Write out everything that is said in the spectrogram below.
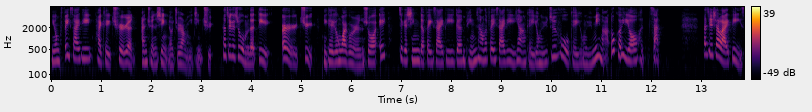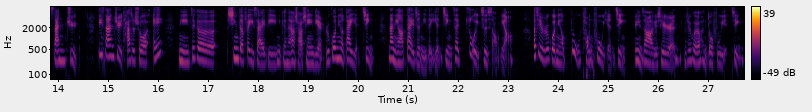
你用 Face ID，它可以确认安全性，然后就让你进去。那这个是我们的第二句，你可以跟外国人说，诶，这个新的 Face ID 跟平常的 Face ID 一样，可以用于支付，可以用于密码，都可以哦，很赞。那接下来第三句，第三句它是说，诶，你这个新的 Face ID，你可能要小心一点，如果你有戴眼镜，那你要戴着你的眼镜再做一次扫描。而且如果你有不同副眼镜，因为你知道有些人就会有很多副眼镜，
